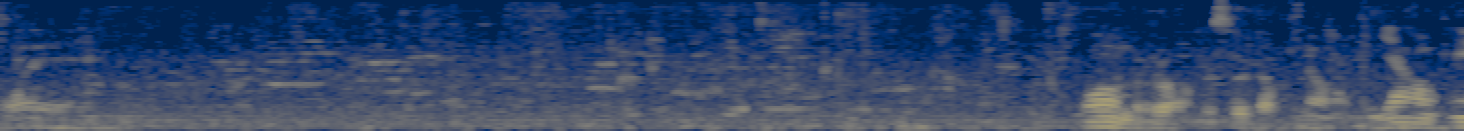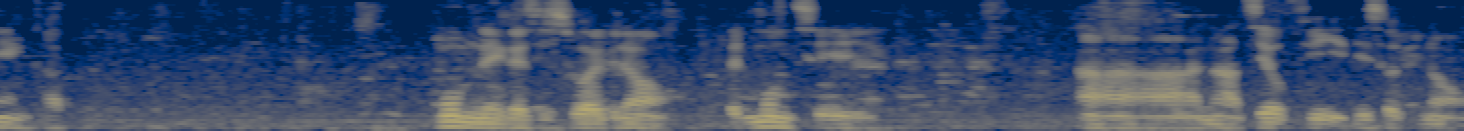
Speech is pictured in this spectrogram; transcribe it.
โอ้ย อ้อมรอบสุดดอกน้องยาวแห้งครับ มุมนี้ก็สิสวยพี่น้อง เป็นมุมที่อ่าน่าเซลฟี่ที่สุดพี่น้อง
